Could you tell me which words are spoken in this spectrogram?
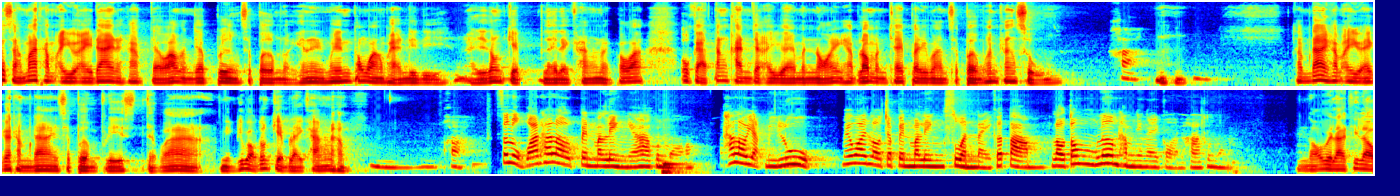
็สามารถทำ IUI ได้นะครับ แต่ว่ามันจะเปลืองสเปิร์มหน่อยแค่นั้นเองเพราะฉะนั้นต้องวางแผนดีๆ อาจจะต้องเก็บหลาย ๆ ครั้งหน่อย เพราะว่าโอกาสตั้งครรภ์จาก IUI มันน้อยครับ แล้วมันใช้ปริมาณสเปิร์มค่อนข้างสูง ค่ะทำได้ครับ IUI ก็ทำได้สเปิร์มฟรีซแต่ว่าอย่างที่บอกต้องเก็บหลายครั้งนะครับค่ะ สรุปว่าถ้าเราเป็นมะเร็งเนี้ยค่ะคุณหมอ ถ้าเราอยากมีลูก ไม่ว่าเราจะเป็นมะเร็งส่วนไหนก็ตาม เราต้องเริ่มทำยังไงก่อนคะคุณหมอเนาะเวลาที่เรา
